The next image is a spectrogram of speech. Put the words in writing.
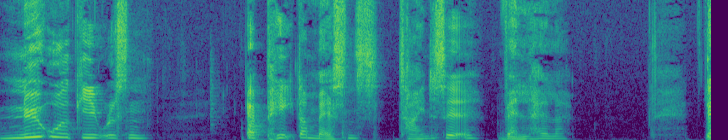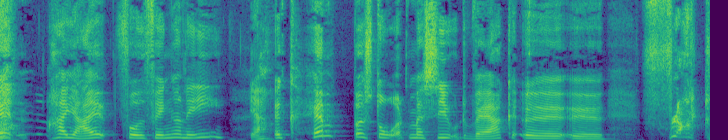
nyudgivelsen af Peter Massens tegneserie Valhalla. Den Nå. har jeg fået fingrene i. Ja. Et kæmpe stort, massivt værk. Øh, øh, flot,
